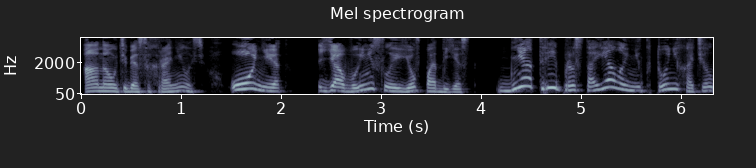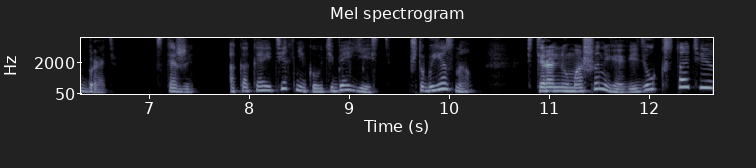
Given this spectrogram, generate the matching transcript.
Она у тебя сохранилась? О, нет, я вынесла ее в подъезд. Дня три простояла, никто не хотел брать. Скажи, а какая техника у тебя есть, чтобы я знал? Стиральную машину я видел, кстати,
